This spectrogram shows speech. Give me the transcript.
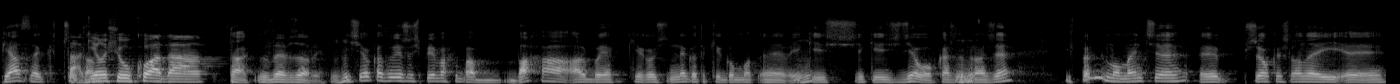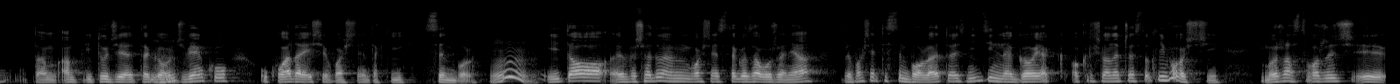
piasek, czy Tak, tam... i on się układa Tak, we wzory. i się okazuje, że śpiewa chyba Bacha albo jakiegoś innego takiego, e, Mhm. jakieś, jakieś dzieło w każdym razie. I w pewnym momencie e, przy określonej tam amplitudzie tego Mhm. dźwięku układa jej się właśnie taki symbol. Mm. I to e, wyszedłem właśnie z tego założenia, że właśnie te symbole to jest nic innego jak określone częstotliwości. Można stworzyć, y,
